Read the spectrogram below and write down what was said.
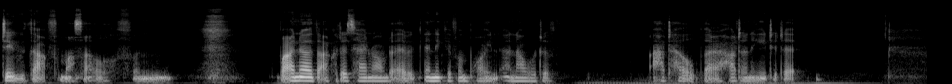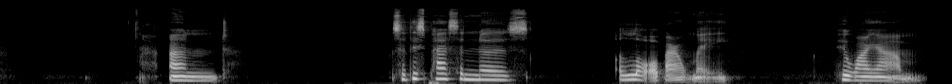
do that for myself. And but I know that I could have turned around at any given point and I would have had help there had I needed it. And so this person knows a lot about me, who I am,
